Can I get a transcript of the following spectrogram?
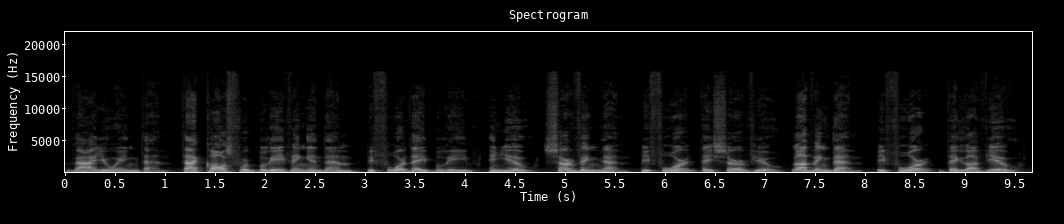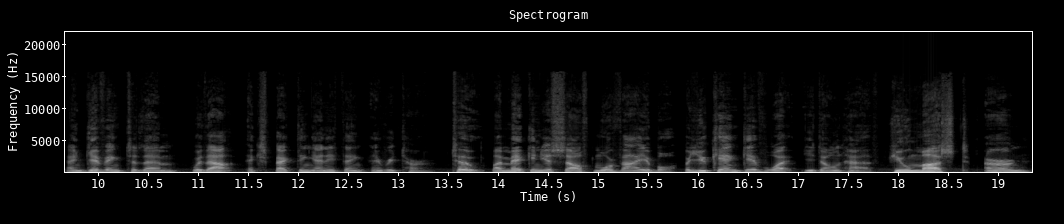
valuing them. That calls for believing in them before they believe in you, serving them before they serve you, loving them before they love you, and giving to them without expecting anything in return. Two, by making yourself more valuable. But you can't give what you don't have. You must earn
